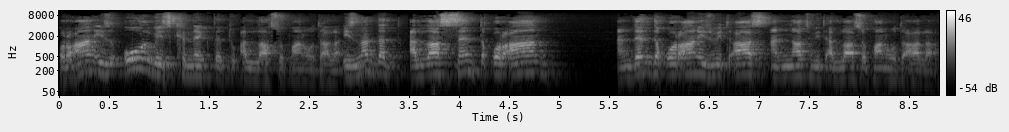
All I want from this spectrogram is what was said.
Quran is always connected to Allah subhanahu wa ta'ala. It's not that Allah sent the Quran and then the Quran is with us and not with Allah subhanahu wa ta'ala.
